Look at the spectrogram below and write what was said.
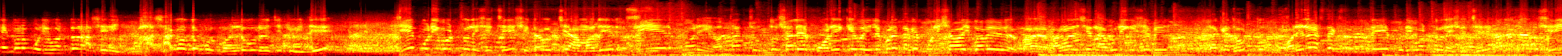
সিএতে কোনো পরিবর্তন আসেনি। ভাষাগত গন্ডগোল হয়েছে টুইটে। যে পরিবর্তন এসেছে সেটা হচ্ছে আমাদের সি এর পরে, অর্থাৎ চোদ্দ সালের পরে কেউ এলে পরে তাকে পুলিশ স্বাভাবিকভাবে বাংলাদেশের নাগরিক হিসেবে তাকে ধরতো। ফরেনার্স অ্যাক্টে পরিবর্তন এসেছে। সেই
